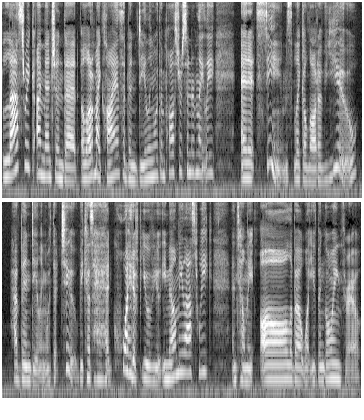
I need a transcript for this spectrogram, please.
Last week, I mentioned that a lot of my clients have been dealing with imposter syndrome lately, and it seems like a lot of you have been dealing with it too, because I had quite a few of you email me last week and tell me all about what you've been going through,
